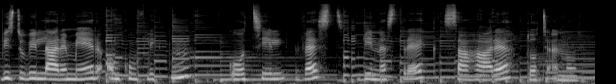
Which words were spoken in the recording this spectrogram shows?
Hvis du vil lære mer om konflikten, gå til vest-sahara.no.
